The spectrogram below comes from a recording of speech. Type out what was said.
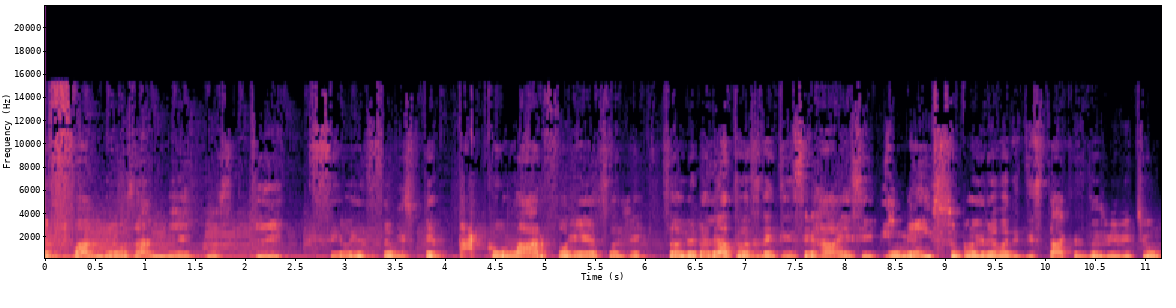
Ufa, meus amigos, que seleção espetacular foi essa, gente. Sabe, Aliato, antes da gente encerrar esse imenso programa de destaques de 2021,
